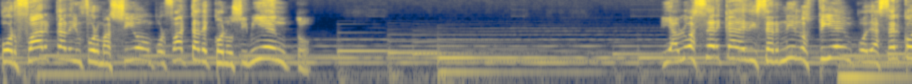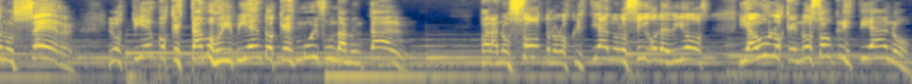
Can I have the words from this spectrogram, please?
por falta de información, por falta de conocimiento. Y habló acerca de discernir los tiempos, de hacer conocer los tiempos que estamos viviendo, que es muy fundamental para nosotros, los cristianos, los hijos de Dios, y aún los que no son cristianos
